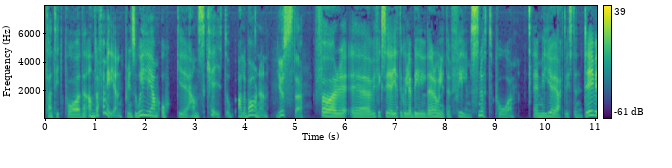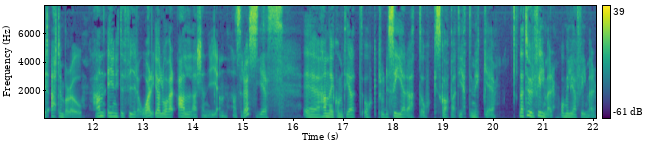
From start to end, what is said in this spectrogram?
ta en titt på den andra familjen, prins William och eh, hans Kate och alla barnen. Just det. För eh, vi fick se jättegulliga bilder och en liten filmsnutt på miljöaktivisten David Attenborough. Han är ju 94 år. Jag lovar alla känner igen hans röst. Yes. Eh, han har ju kommenterat och producerat och skapat jättemycket naturfilmer och miljöfilmer.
